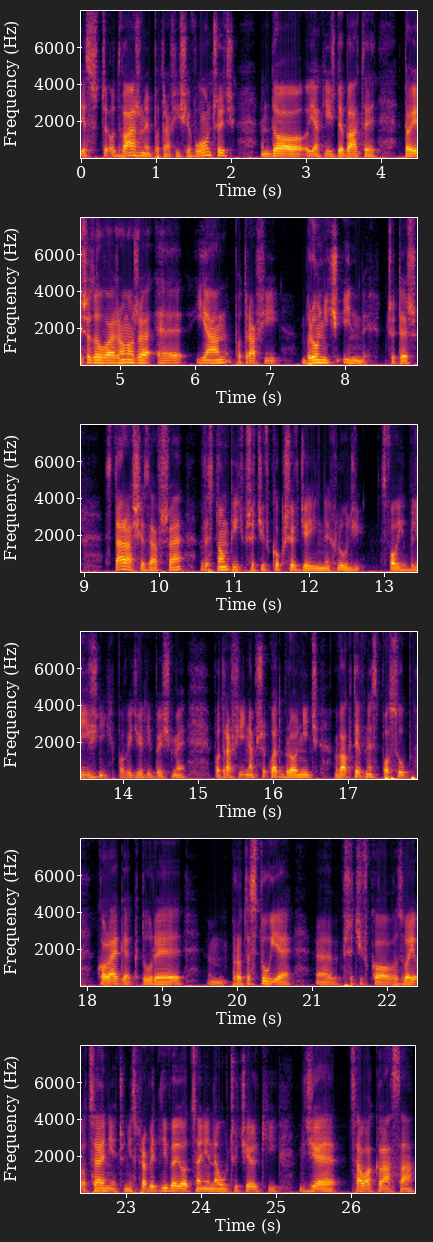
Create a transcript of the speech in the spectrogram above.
jest odważny, potrafi się włączyć do jakiejś debaty, to jeszcze zauważono, że e, Jan potrafi bronić innych, czy też stara się zawsze wystąpić przeciwko krzywdzie innych ludzi swoich bliźnich, powiedzielibyśmy, potrafi na przykład bronić w aktywny sposób kolegę, który protestuje e, przeciwko złej ocenie czy niesprawiedliwej ocenie nauczycielki, gdzie cała klasa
